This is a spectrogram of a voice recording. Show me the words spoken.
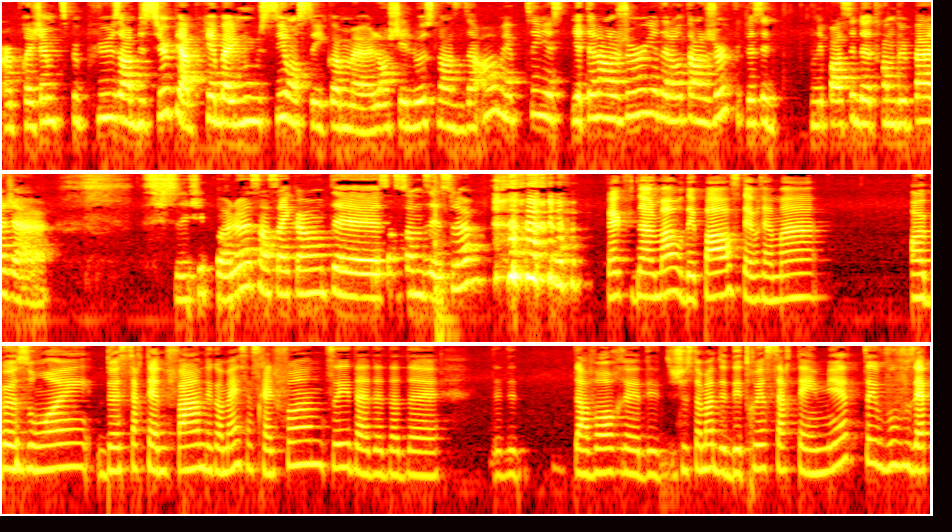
un projet un petit peu plus ambitieux, puis après, ben nous aussi, on s'est comme euh, lâché lousse là, en se disant « Ah, mais tu sais, il y, a tel enjeu, il y a tel autre enjeu », puis là, c'est, on est passé de 32 pages à je sais pas, là, 150, 170, euh, là. fait que finalement, au départ, c'était vraiment un besoin de certaines femmes de comment ça serait le fun, tu sais, d'avoir, euh, justement, de détruire certains mythes. vous, vous êtes,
